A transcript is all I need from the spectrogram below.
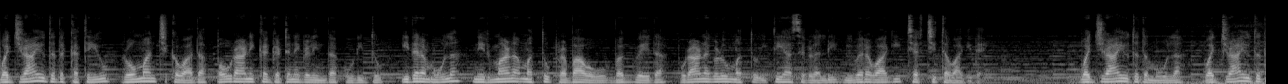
ವಜ್ರಾಯುಧದ ಕಥೆಯು ರೋಮಾಂಚಕವಾದ ಪೌರಾಣಿಕ ಘಟನೆಗಳಿಂದ ಕೂಡಿದ್ದು, ಇದರ ಮೂಲ, ನಿರ್ಮಾಣ ಮತ್ತು ಪ್ರಭಾವವು ಭಗ್ವೇದ, ಪುರಾಣಗಳು ಮತ್ತು ಇತಿಹಾಸಗಳಲ್ಲಿ ವಿವರವಾಗಿ ಚರ್ಚಿತವಾಗಿದೆ. ವಜ್ರಾಯುಧದ ಮೂಲ, ವಜ್ರಾಯುಧದ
